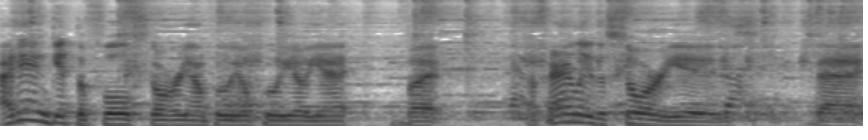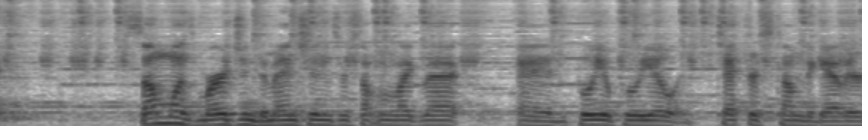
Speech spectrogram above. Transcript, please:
I didn't get the full story on Puyo Puyo yet, but apparently the story is that someone's merging dimensions or something like that, and Puyo Puyo and Tetris come together.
